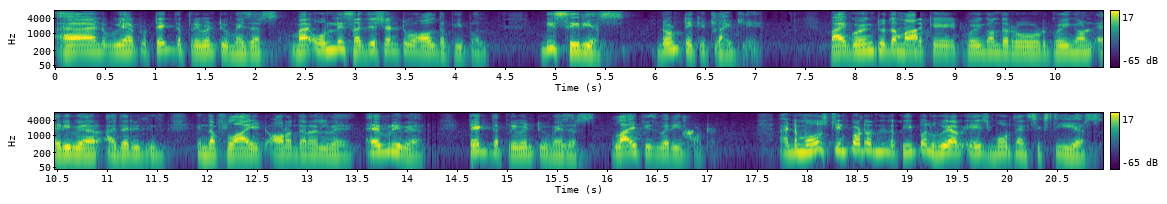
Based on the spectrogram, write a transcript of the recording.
And we have to take the preventive measures. My only suggestion to all the people, be serious. Don't take it lightly. By going to the market, going on the road, going on anywhere, either it is in the flight or on the railway, everywhere, take the preventive measures. Life is very important. And the most important is the people who have aged more than 60 years.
